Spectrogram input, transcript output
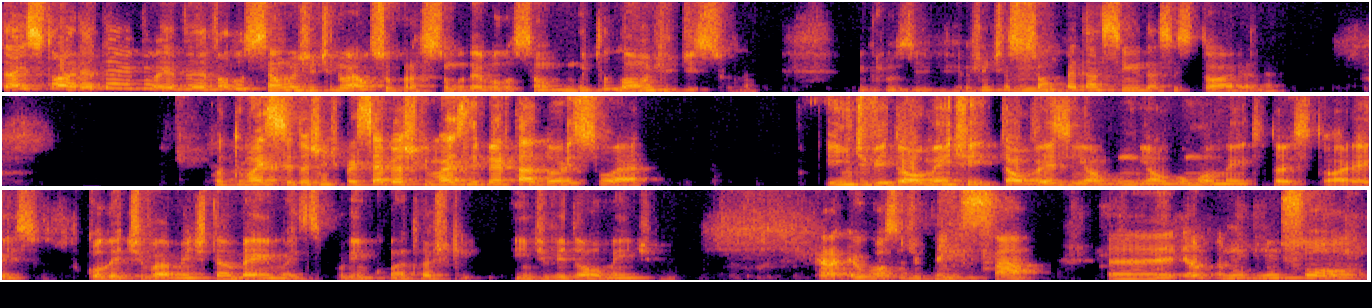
da história da evolução. A gente não é o supra-sumo da evolução, muito longe disso, né? Inclusive, a gente é só um uhum. pedacinho dessa história, né? Quanto mais é. cedo a gente percebe, acho que mais libertador isso é individualmente, talvez em algum, em algum momento da história, isso coletivamente também, mas por enquanto acho que individualmente. Cara, eu gosto de pensar. É, eu não, não sou,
